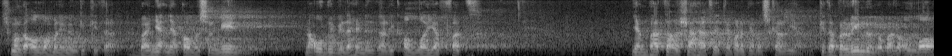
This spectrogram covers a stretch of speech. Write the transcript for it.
semoga Allah melindungi kita banyaknya kaum muslimin naudzubillahi min dzalik Allah yafat yang batal syahadatnya para jemaah sekalian. Kita berlindung kepada Allah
